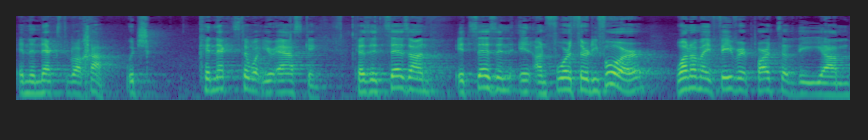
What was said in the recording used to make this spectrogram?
in the next bracha, which connects to what you're asking. Because it says on it says in, in on 434, one of my favorite parts of the um,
